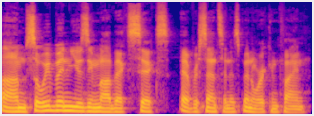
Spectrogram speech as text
Um, so we've been using MobX 6 ever since, and it's been working fine.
